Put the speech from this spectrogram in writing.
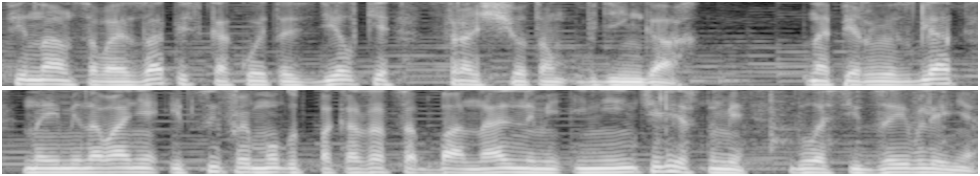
финансовая запись какой-то сделки с расчетом в деньгах. На первый взгляд, наименования и цифры могут показаться банальными и неинтересными, гласит заявление.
